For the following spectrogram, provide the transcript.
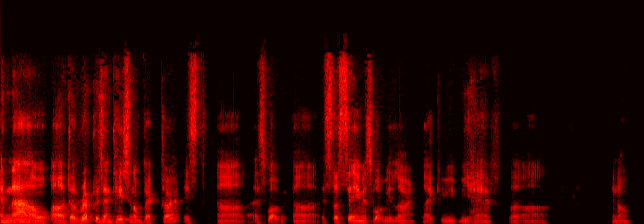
And now uh, the representation of vector is uh, as what uh, it's the same as what we learned. Like we we have uh, you know,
